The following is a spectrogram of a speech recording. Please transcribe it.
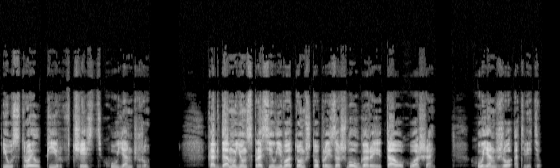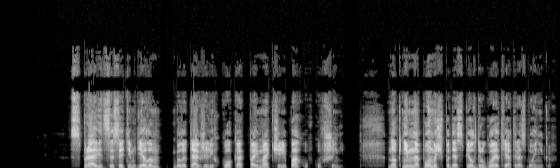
и устроил пир в честь Хуянчжо. Когда Муюн спросил его о том, что произошло у горы Тао-Хуашань, Хуянжо ответил. Справиться с этим делом было так же легко, как поймать черепаху в кувшине. Но к ним на помощь подоспел другой отряд разбойников,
